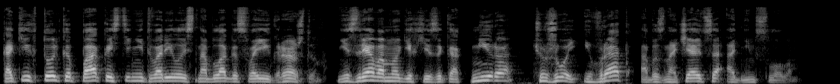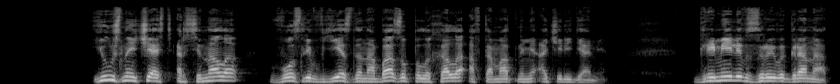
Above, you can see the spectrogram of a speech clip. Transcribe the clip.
Каких только пакостей не творилось на благо своих граждан. Не зря во многих языках мира чужой и враг обозначаются одним словом. Южная часть арсенала возле въезда на базу полыхала автоматными очередями. Гремели взрывы гранат.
